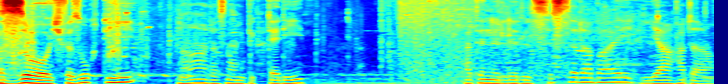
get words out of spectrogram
So, ich versuche die... Na, da ist noch ein Big Daddy. Hat er eine Little Sister dabei? Ja, hat er.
